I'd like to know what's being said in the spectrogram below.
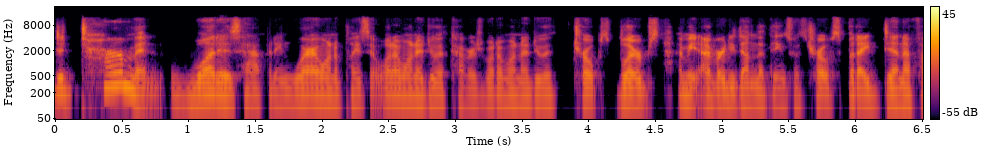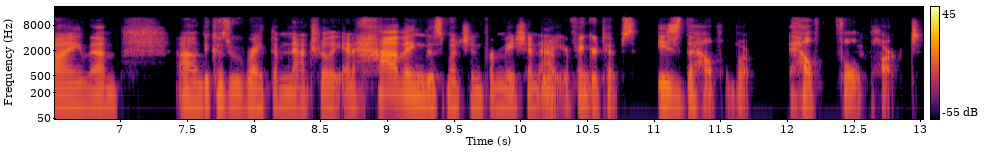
determine what is happening, where I want to place it, what I want to do with covers, what I want to do with tropes, blurbs. I mean, I've already done the things with tropes, but identifying them um, because we write them naturally and having this much information yeah. at your fingertips is the helpful part, helpful part.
